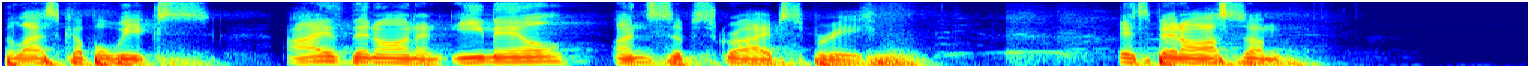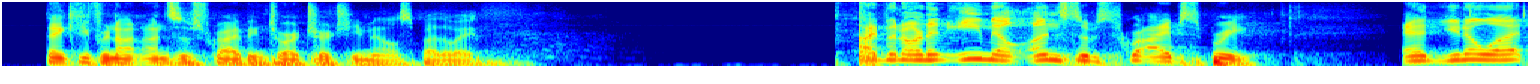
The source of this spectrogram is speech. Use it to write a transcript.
the last couple weeks. I've been on an email unsubscribe spree. It's been awesome. Thank you for not unsubscribing to our church emails, by the way. I've been on an email unsubscribe spree. And you know what?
